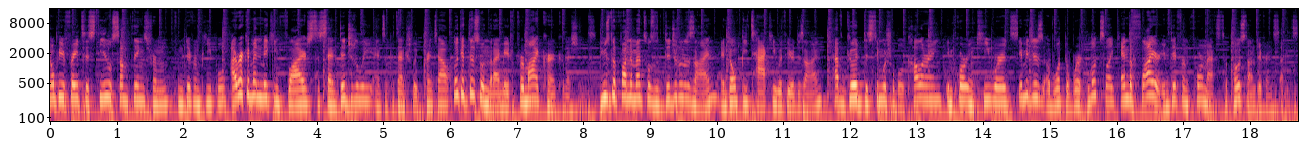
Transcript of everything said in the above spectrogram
Don't be afraid to steal some things from, from different people. I recommend making flyers to send digitally and to potentially print out. Look at this one that I made for my current commissions. Use the fundamentals of digital design and don't be tacky with your design. Have good distinguishable coloring, important keywords, images of what the work looks like, and the flyer in different formats to post on different sites.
